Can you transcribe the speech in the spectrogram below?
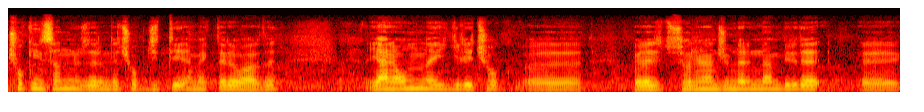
Çok insanın üzerinde çok ciddi emekleri vardı. Yani onunla ilgili çok e, böyle söylenen cümlelerinden biri de e,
